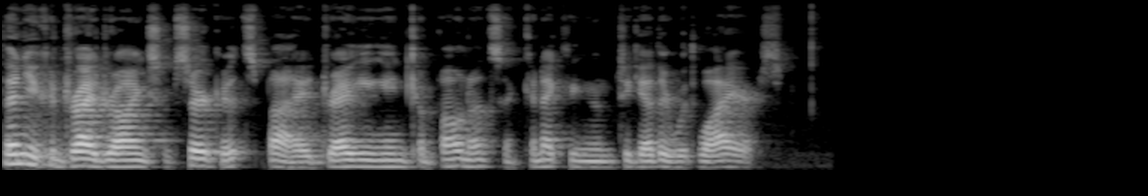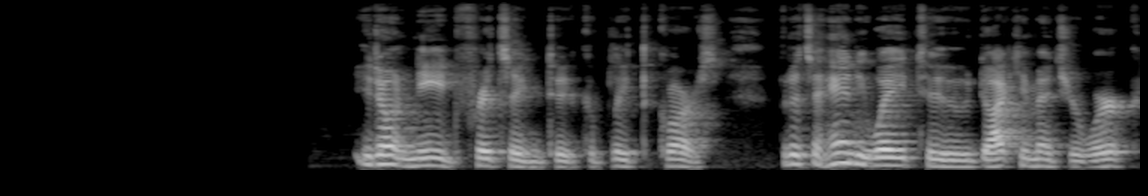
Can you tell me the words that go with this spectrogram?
Then you can try drawing some circuits by dragging in components and connecting them together with wires. You don't need fritzing to complete the course, but it's a handy way to document your work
